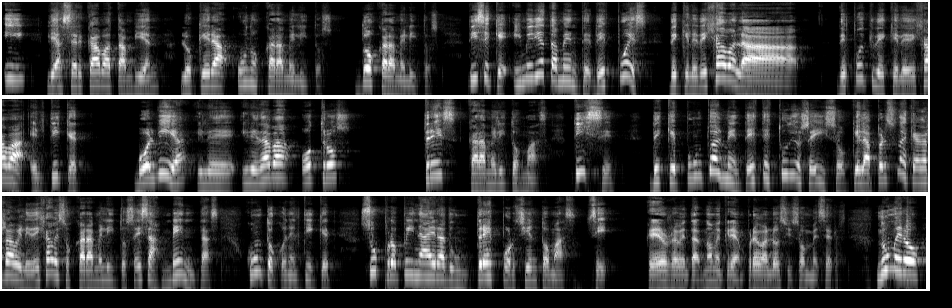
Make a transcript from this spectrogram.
y le acercaba también lo que era unos caramelitos, dos caramelitos. Dice que inmediatamente después de que le dejaba la, después de que le dejaba el ticket, volvía y le, y le daba otros tres caramelitos más. Dice de que puntualmente este estudio se hizo que la persona que agarraba y le dejaba esos caramelitos, esas mentas, junto con el ticket, su propina era de un 3% más. Sí, Creer o reventar, no me crean, pruébanlo si son meseros. Número,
